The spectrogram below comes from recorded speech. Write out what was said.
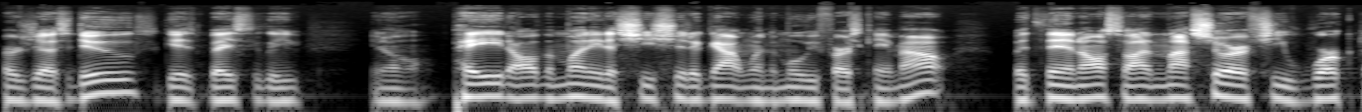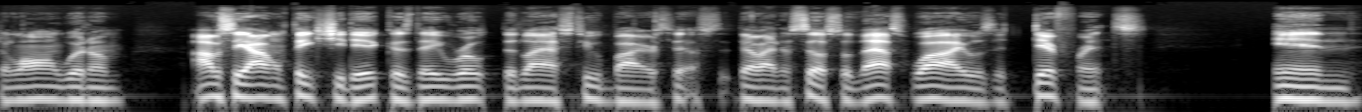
her just dues, gets basically, you know, paid all the money that she should have got when the movie first came out. But then also, I'm not sure if she worked along with him. Obviously, I don't think she did because they wrote the last two by herself, by themselves. So that's why it was a difference in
